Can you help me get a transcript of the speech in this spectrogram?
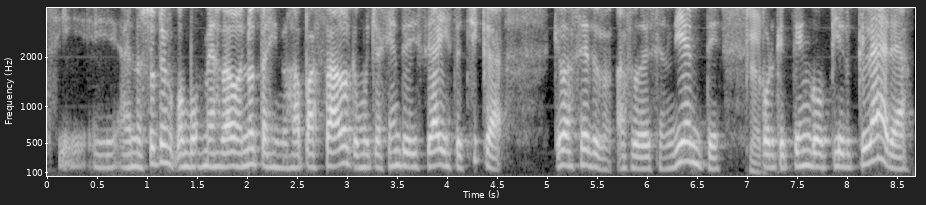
Sí, eh, a nosotros, vos me has dado notas y nos ha pasado que mucha gente dice, ay, esta chica, ¿qué va a ser afrodescendiente? Porque tengo piel clara.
